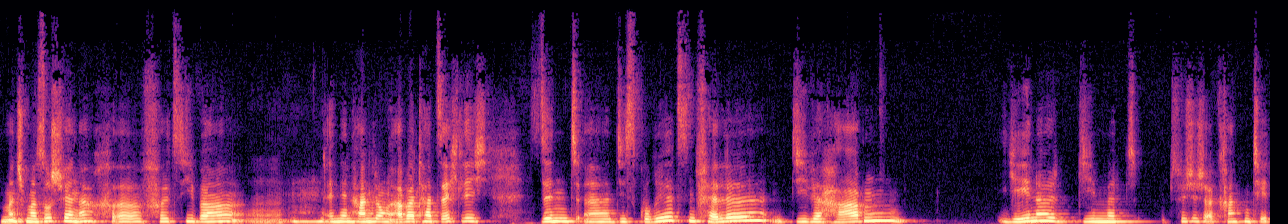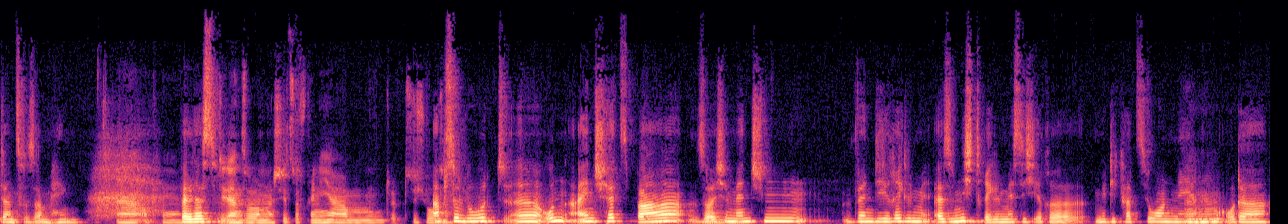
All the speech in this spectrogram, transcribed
manchmal so schwer nachvollziehbar in den Handlungen, aber tatsächlich sind äh, die skurrilsten Fälle, die wir haben, jene, die mit psychisch erkrankten Tätern zusammenhängen. Ah, okay. Weil das die dann so eine Schizophrenie haben und Psychose. absolut äh, uneinschätzbar, solche Menschen, wenn die regelmä also nicht regelmäßig ihre Medikation nehmen oder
